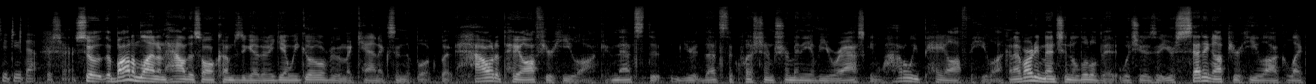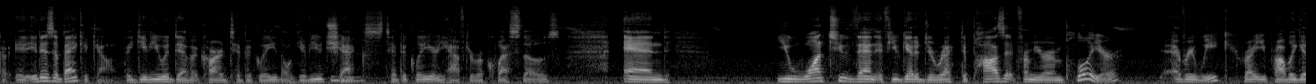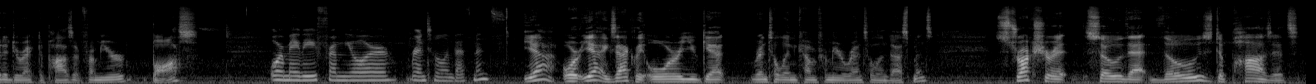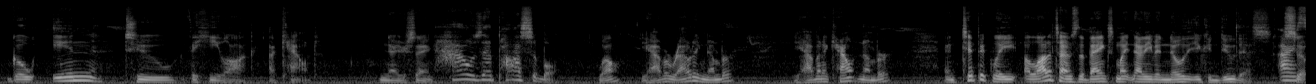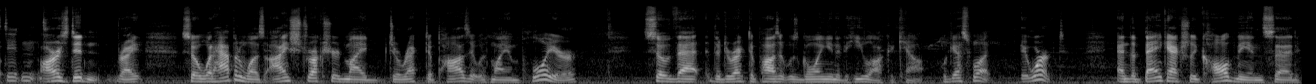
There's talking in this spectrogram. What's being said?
to do that for sure So the bottom line on how this all comes together, and again, we go over the mechanics in the book, but how to pay off your HELOC, and that's the your, that's the question I'm sure many of you are asking. Well, how do we pay off the HELOC? And I've already mentioned a little bit, which is that you're setting up your HELOC like a, it, it is a bank account. They give you a debit card typically. They'll give you mm-hmm. checks typically, or you have to request those, and you want to then, if you get a direct deposit from your employer every week, right? You probably get a direct deposit from your boss. Or maybe from your rental investments Yeah, or yeah, exactly. Or you get rental income from your rental investments. Structure it so that those deposits go into the HELOC account. Now you're saying, how is that possible? Well, you have a routing number, you have an account number, and typically, a lot of times, the banks might not even know that you can do this. Ours didn't. Ours didn't, right? So what happened was I structured my direct deposit with my employer so that the direct deposit was going into the HELOC account. Well, guess what? It worked. And the bank actually called me and said,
